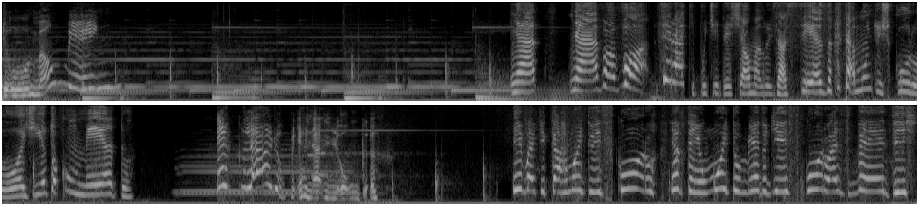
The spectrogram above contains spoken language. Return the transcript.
Durmam bem. Ah, ah, vovó, será que podia deixar uma luz acesa? Tá muito escuro hoje e eu tô com medo. É claro, perna longa. E vai ficar muito escuro. Eu tenho muito medo de escuro às vezes.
